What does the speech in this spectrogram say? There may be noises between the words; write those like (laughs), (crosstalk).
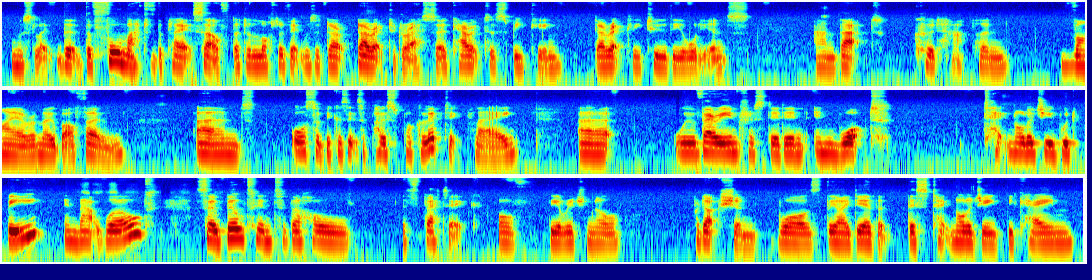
almost like the, the format of the play itself, that a lot of it was a di- direct address, so characters speaking directly to the audience, and that could happen via a mobile phone. And also because it's a post apocalyptic play, uh, we were very interested in, in what technology would be in that world. So, built into the whole aesthetic of the original production was the idea that this technology became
